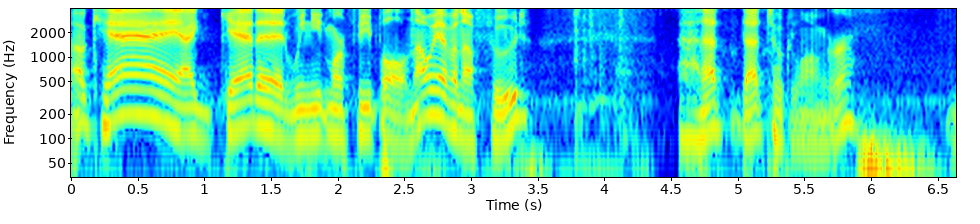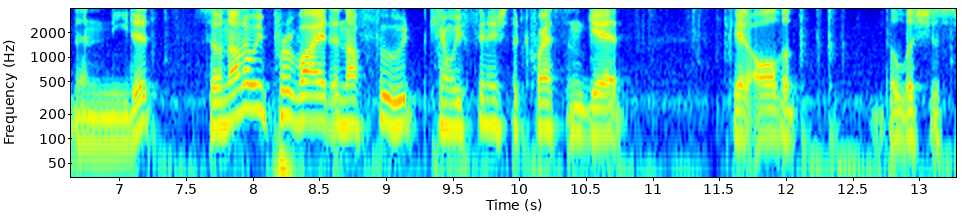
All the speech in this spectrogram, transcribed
okay, I get it. We need more people. Now we have enough food. Ah, That that took longer than needed. So now that we provide enough food, can we finish the quest and get get all the delicious?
